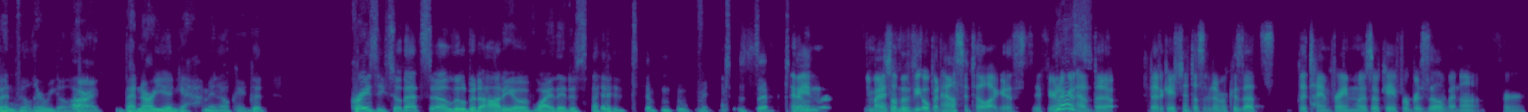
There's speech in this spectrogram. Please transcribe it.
Bentonville. There we go. All right. Ben, are you in? Yeah. I'm in. Okay. Good. Crazy. So that's a little bit of audio of why they decided to move it to September. I mean, you might as well move the open house until August if you're not going to have the dedication until September because that's the time frame was okay for Brazil, but not for.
